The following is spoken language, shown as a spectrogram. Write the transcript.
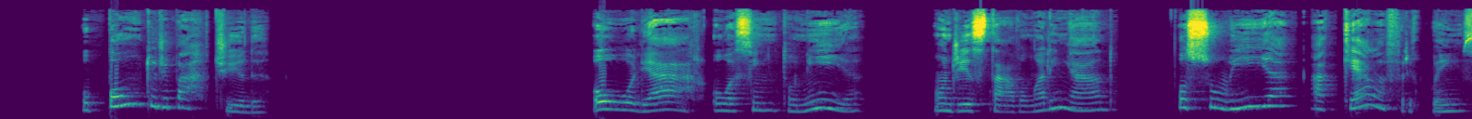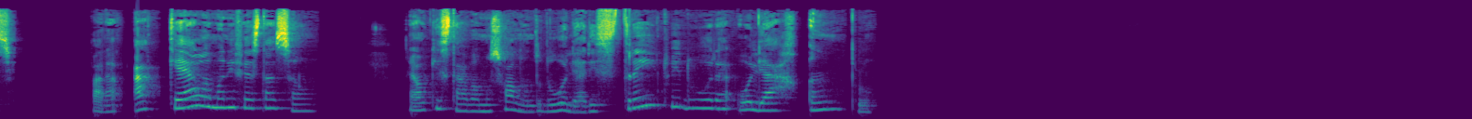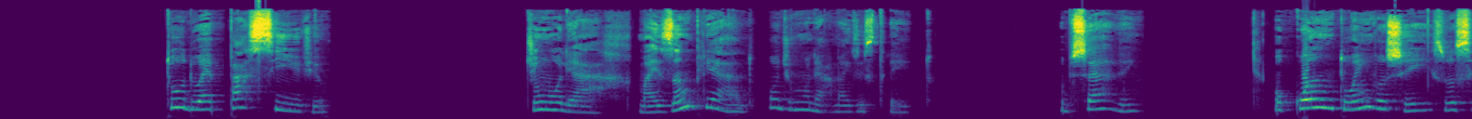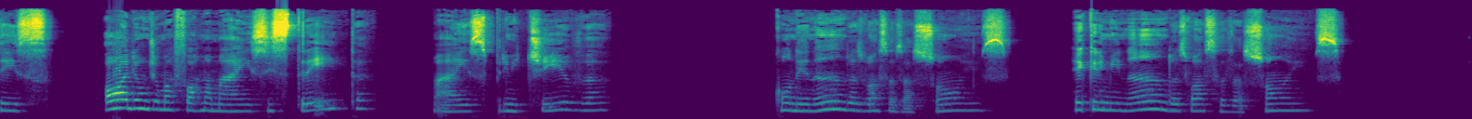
o ponto de partida, ou o olhar ou a sintonia onde estavam alinhados, possuía aquela frequência para aquela manifestação. É o que estávamos falando do olhar estreito e do olhar amplo. Tudo é passível de um olhar mais ampliado ou de um olhar mais estreito. Observem o quanto em vocês vocês olham de uma forma mais estreita, mais primitiva, condenando as vossas ações, recriminando as vossas ações,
